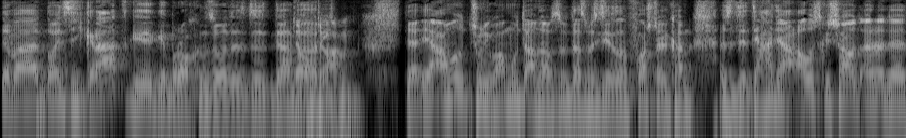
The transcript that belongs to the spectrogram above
der war 90 Grad ge gebrochen, so. Der, Der war Unterarm. richtig- Der, ja, am, Entschuldigung, am Unterarm, dass, dass man sich das auch vorstellen kann. Also der, der hat ja ausgeschaut, Alter, der,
